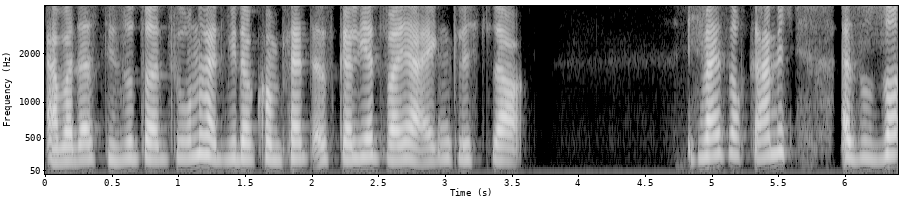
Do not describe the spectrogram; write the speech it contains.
Aber dass die Situation halt wieder komplett eskaliert, war ja eigentlich klar. Ich weiß auch gar nicht, also so,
